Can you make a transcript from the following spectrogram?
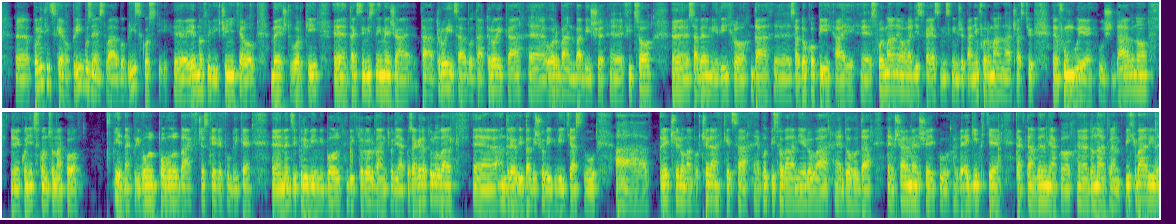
politického príbuzenstva alebo blízkosti e, jednotlivých činiteľov B4, e, tak si myslíme, že tá trojica alebo tá trojka e, Orbán, Babiš, e, Fico e, sa veľmi rýchlo dá e, sa dokopy aj e, z formálneho hľadiska. Ja si myslím, že tá neformálna časť e, funguje už dávno. E, konec koncom ako Jednak pri voľ, po voľbách v Českej republike e, medzi prvými bol Viktor Orbán, ktorý ako zagratuloval e, Andrejovi Babišovi k víťazstvu. A predčerom alebo včera, keď sa e, podpisovala mierová e, dohoda e, v Šarmel v Egypte, tak tam veľmi ako Donald Trump vychválil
